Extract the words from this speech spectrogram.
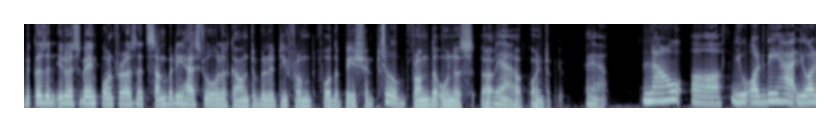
because you know it's very important for us that somebody has to hold accountability from for the patient True. from the owner's uh, Yeah. uh, point of view. Yeah. Now, uh, you already had you are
